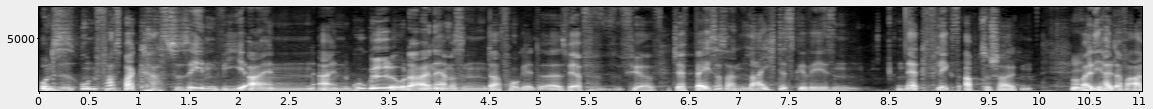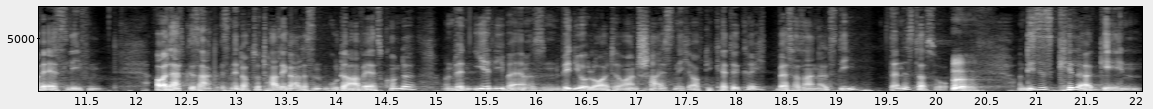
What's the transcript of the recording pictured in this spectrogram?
Und es ist unfassbar krass zu sehen, wie ein, ein Google oder ein Amazon da vorgeht. Es wäre für, für Jeff Bezos ein leichtes gewesen, Netflix abzuschalten, weil die halt auf AWS liefen. Aber der hat gesagt, ist mir doch total egal, das ist ein guter AWS-Kunde. Und wenn ihr, liebe Amazon-Video-Leute, euren Scheiß nicht auf die Kette kriegt, besser sein als die, dann ist das so. Und dieses Killer-Gen,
